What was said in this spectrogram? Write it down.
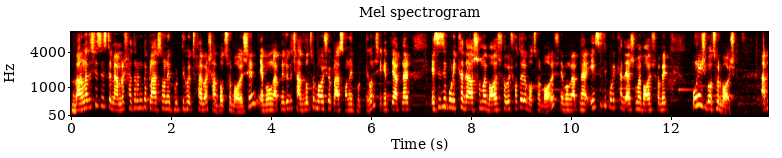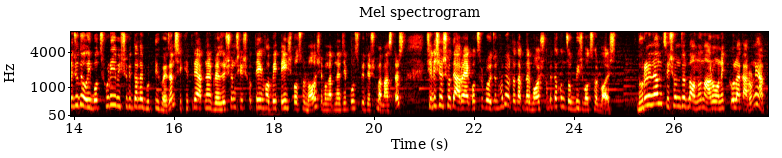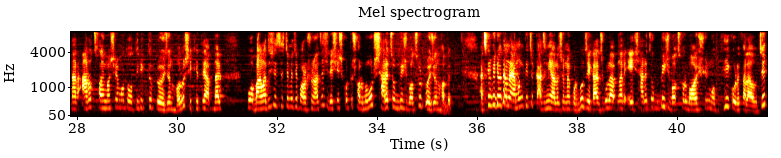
বাংলাদেশের সিস্টেমে আমরা সাধারণত ক্লাস ওয়ানে ভর্তি হই ছয় বা সাত বছর বয়সে এবং আপনি যদি সাত বছর বয়সে ক্লাস ওয়ানে ভর্তি হন, সেক্ষেত্রে আপনার এসএসসি পরীক্ষা দেওয়ার সময় বয়স হবে সতেরো বছর বয়স এবং আপনার এসএসসি পরীক্ষা দেওয়ার সময় বয়স হবে উনিশ বছর বয়স। আপনি যদি ওই বছরই বিশ্ববিদ্যালয়ে ভর্তি হয়ে যান, সেক্ষেত্রে আপনার গ্রাজুয়েশন শেষ হতে হবে তেইশ বছর বয়স এবং আপনার যে পোস্ট গ্রাজুয়েশন বা মাস্টার্স সেটি শেষ হতে আরও এক বছর প্রয়োজন হবে, অর্থাৎ আপনার বয়স হবে তখন চব্বিশ বছর বয়স। ধরে নিলাম সেশন জট বা অন্যান্য আরও অনেকগুলো কারণে আপনার আরও ছয় মাসের মতো অতিরিক্ত প্রয়োজন হলো, সেক্ষেত্রে আপনার বাংলাদেশের সিস্টেমে যে পড়াশোনা আছে, সেটা শেষ করতে সর্বমোট সাড়ে চব্বিশ বছর প্রয়োজন হবে। আজকের ভিডিওতে আমরা এমন কিছু কাজ নিয়ে আলোচনা করব, যে কাজগুলো আপনার এই সাড়ে চব্বিশ বছর বয়সের মধ্যেই করে ফেলা উচিত।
